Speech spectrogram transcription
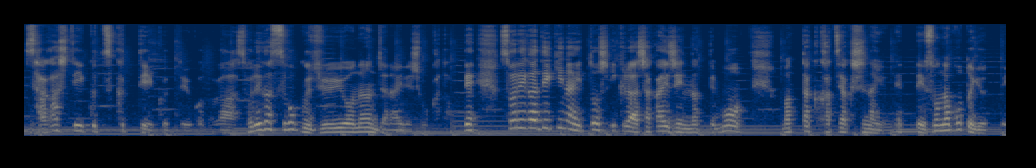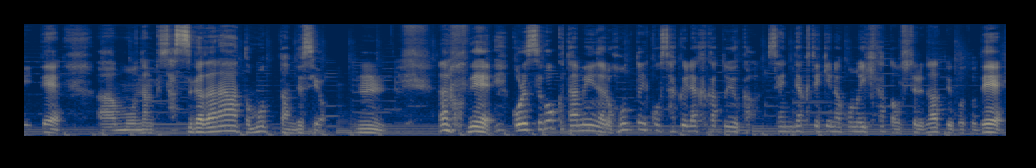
探していく、作っていくっていうことが、それがすごく重要なんじゃないでしょうかと。で、それができないといくら社会人になっても全く活躍しないよねっていう、そんなことを言っていて、あ、もうなんかさすがだなと思ったんですよ。うん。なので、これすごくためになる、本当にこう策略家というか、戦略的なこの生き方をしてるなということで、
